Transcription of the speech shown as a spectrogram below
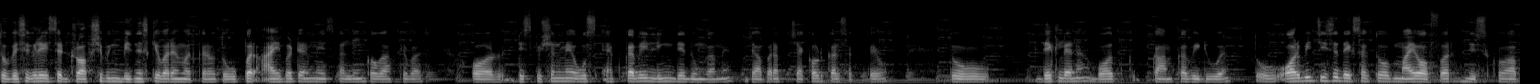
तो बेसिकली इससे ड्रॉप शिपिंग बिज़नेस के बारे में मत करो तो ऊपर आई बटन में इसका लिंक होगा आपके पास। और डिस्क्रिप्शन में उस ऐप का भी लिंक दे दूँगा मैं, जहाँ पर आप चेकआउट कर सकते हो। तो देख लेना, बहुत काम का वीडियो है। तो और भी चीज़ें देख सकते हो माई ऑफ़र जिसको आप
